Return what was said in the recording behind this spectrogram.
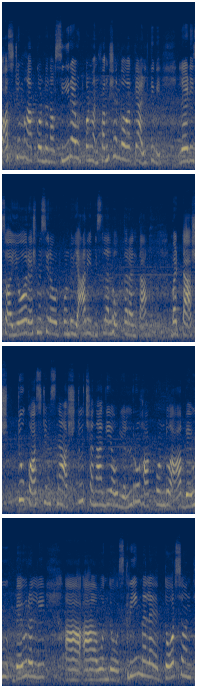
ಕಾಸ್ಟ್ಯೂಮ್ ಹಾಕ್ಕೊಂಡು ನಾವು ಸೀರೆ ಉಟ್ಕೊಂಡು ಒಂದು ಫಂಕ್ಷನ್ಗೆ ಹೋಗೋಕ್ಕೆ ಅಳ್ತೀವಿ. ಲೇಡೀಸು ಅಯ್ಯೋ, ರೇಷ್ಮೆ ಸೀರೆ ಉಟ್ಕೊಂಡು ಯಾರು ಈ ಬಿಸಿಲಲ್ಲಿ ಹೋಗ್ತಾರಂತ? ಬಟ್ ಅಷ್ಟು ಕಾಸ್ಟ್ಯೂಮ್ಸ್ನ ಅಷ್ಟು ಚೆನ್ನಾಗಿ ಅವ್ರು ಎಲ್ಲರೂ ಹಾಕ್ಕೊಂಡು ಆ ಬೆವ್, ಬೆವರಲ್ಲಿ ಆ ಒಂದು ಸ್ಕ್ರೀನ್ ಮೇಲೆ ತೋರಿಸೋವಂಥ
